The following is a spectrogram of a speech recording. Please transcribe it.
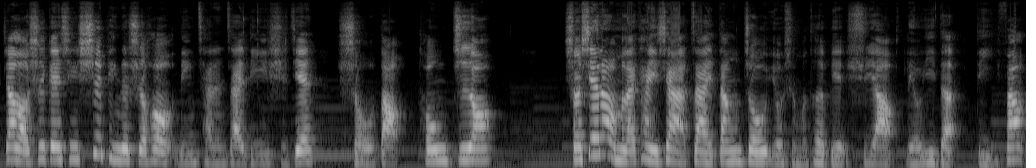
这样老师更新视频的时候，您才能在第一时间收到通知哦。首先，让我们来看一下在当周有什么特别需要留意的地方。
